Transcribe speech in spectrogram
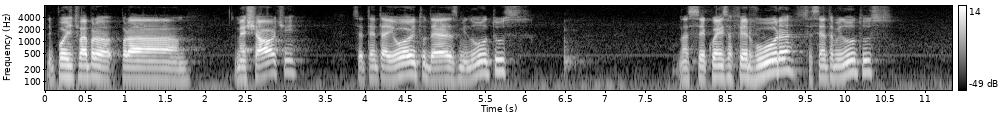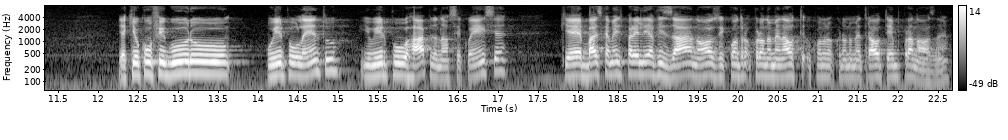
Depois a gente vai para mesh out, 78, 10 minutos. Na sequência fervura, 60 minutos. E aqui eu configuro o Whirlpool lento e o Whirlpool rápido na sequência, que é basicamente para ele avisar nós e cronometrar o tempo para nós, né?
